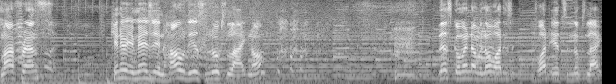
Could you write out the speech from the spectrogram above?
My friends, can you imagine how this looks like, no? Let's comment down below what is what it looks like.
